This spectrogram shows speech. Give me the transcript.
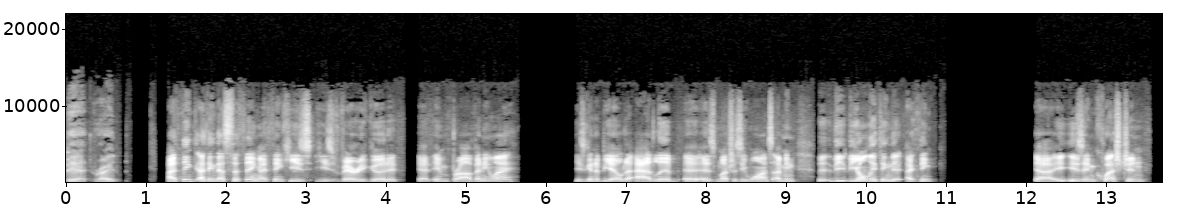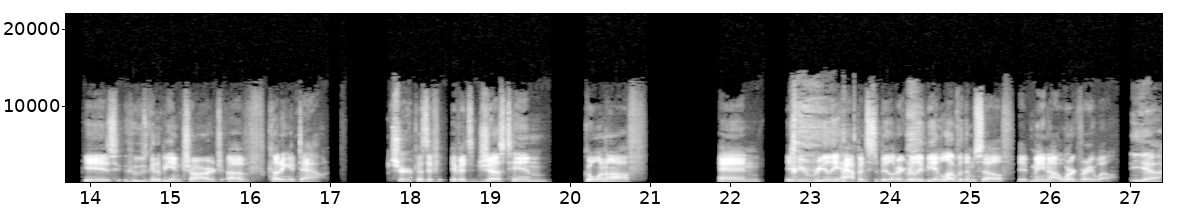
bit, right? I think I think that's the thing. I think he's he's very good at at improv anyway. He's going to be able to ad lib as much as he wants. I mean, the, the, the only thing that I think uh, is in question is who's going to be in charge of cutting it down. Sure. Because if, if it's just him going off and if he really happens to be like really be in love with himself, it may not work very well. Yeah.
